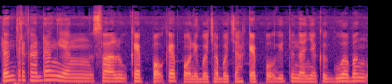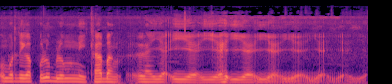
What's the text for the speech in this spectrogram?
dan terkadang yang selalu kepo-kepo nih bocah-bocah kepo gitu nanya ke gua bang umur 30 belum nikah bang? Lah ya iya iya iya iya iya iya iya. iya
